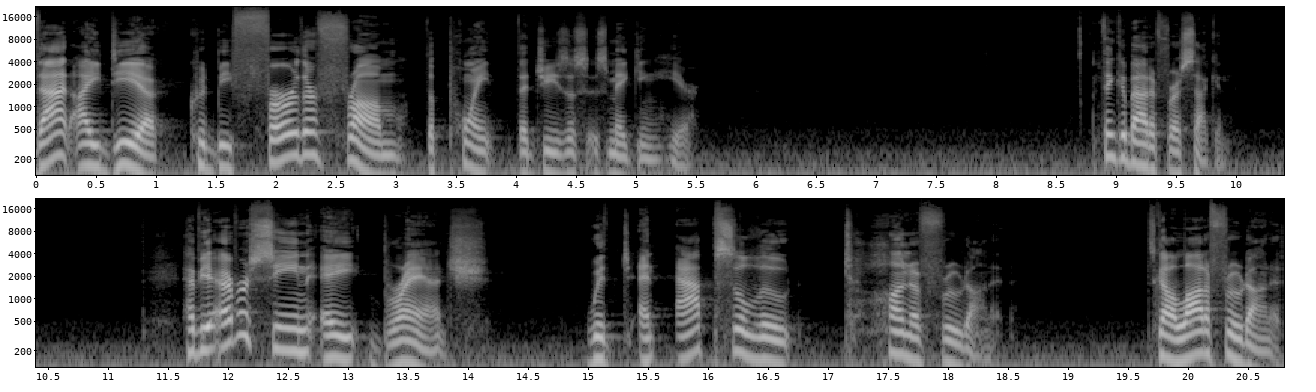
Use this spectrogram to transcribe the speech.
that idea could be further from the point that Jesus is making here. Think about it for a second. Have you ever seen a branch with an absolute ton of fruit on it? It's got a lot of fruit on it.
